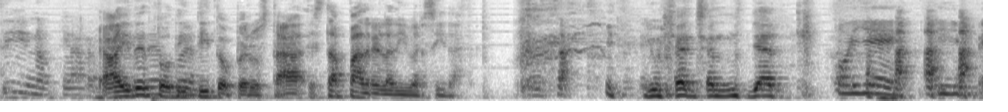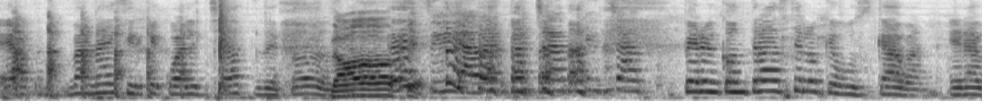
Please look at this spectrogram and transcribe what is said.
Sí, no, claro. Hay de De toditito, pero está, está padre la diversidad. Exacto. Yo ya, ya, ya- Oye, y eh, van a decir que cuál chat de todos. No, que- Sí, a ver, ¿qué chat? ¿Qué chat? Pero encontraste lo que buscaban. Era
